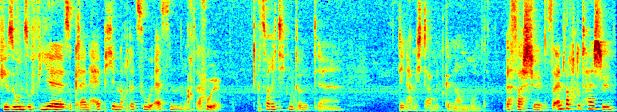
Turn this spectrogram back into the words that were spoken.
für so und so viel so kleine Häppchen noch dazu essen. Und Ach, dann, cool. Das war richtig gut und äh, den habe ich da mitgenommen und das war schön. Das war einfach total schön.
